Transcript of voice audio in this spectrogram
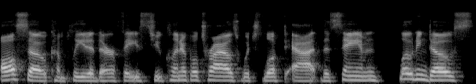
also completed their phase two clinical trials, which looked at the same loading dose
